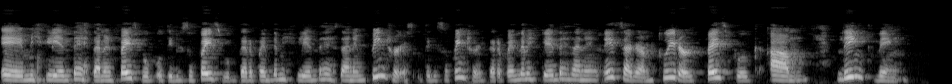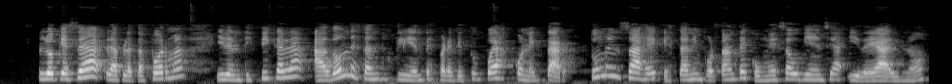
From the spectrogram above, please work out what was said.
eh, mis clientes están en Facebook, utilizo Facebook. De repente mis clientes están en Pinterest, utilizo Pinterest. De repente mis clientes están en Instagram, Twitter, Facebook, um, LinkedIn. Lo que sea la plataforma, identifícala a dónde están tus clientes para que tú puedas conectar tu mensaje, que es tan importante, con esa audiencia ideal, ¿no?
